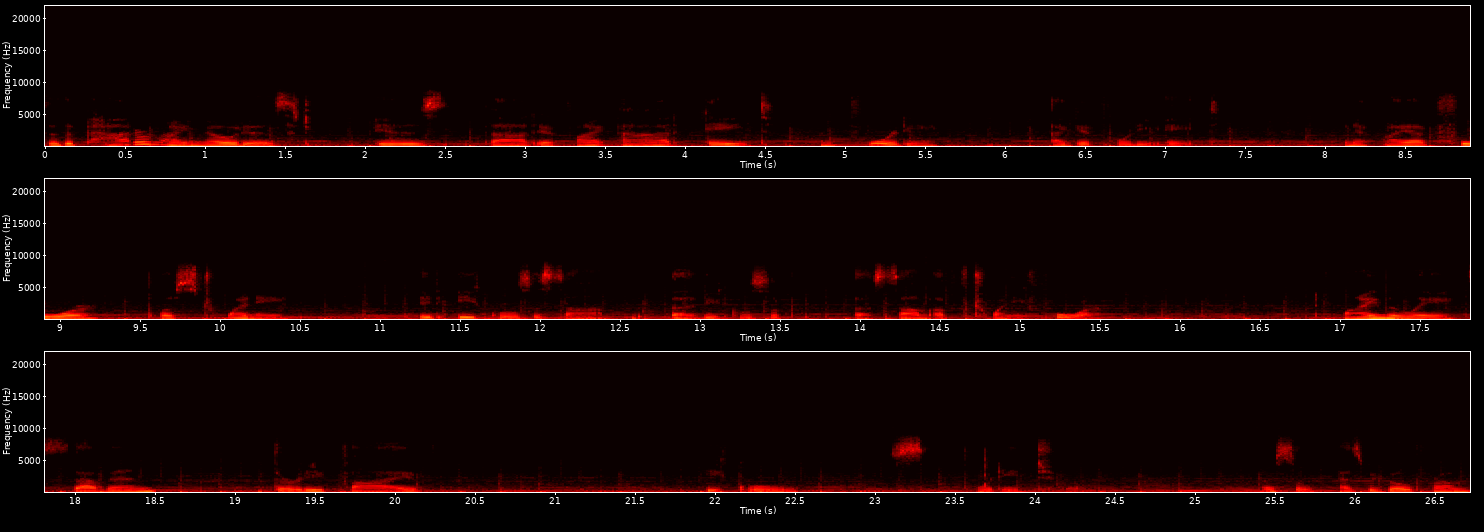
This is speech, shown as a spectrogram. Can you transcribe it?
So the pattern I noticed is that if I add 8 and 40, I get 48. And if I add 4 plus 20, it equals a sum, uh, it equals a a sum of 24. Finally, 7 and 35 equals 42. So as we go from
